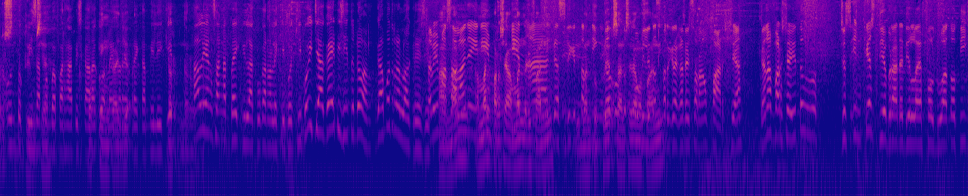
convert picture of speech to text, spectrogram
terus untuk bisa ya. membakar habis karena aja. yang mereka miliki. Bentar, bentar, Hal yang sangat baik dilakukan oleh Kiboy. Kiboy jaganya di situ doang, gak mau terlalu agresif. Tapi Aman, masalahnya ini aman, Parsha aman mungkin dari Fanny. agak sedikit Dibantu tertinggal untuk mobilitas Fanny. pergerakan dari seorang Farsha. Karena Farsha itu just in case dia berada di level 2 atau 3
